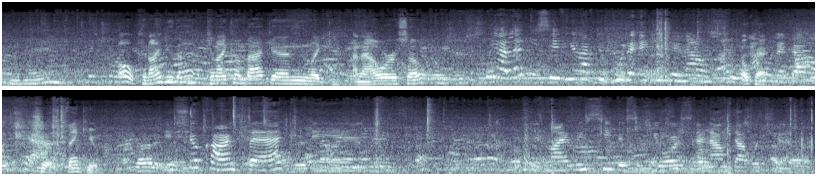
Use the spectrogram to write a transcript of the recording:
Mm-hmm. Oh, can I do that? Can I come back in like an hour or so? Yeah, let me see if you have to put anything else to. Okay. I'm gonna double check. Sure, thank you. It's your card back and this is my receipt, this is yours, and I'll double check.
